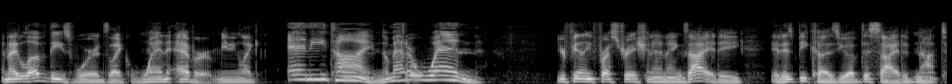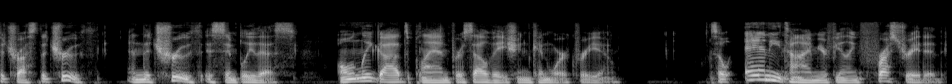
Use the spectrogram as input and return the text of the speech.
And I love these words like whenever, meaning like anytime, no matter when you're feeling frustration and anxiety, it is because you have decided not to trust the truth. And the truth is simply this only God's plan for salvation can work for you. So, anytime you're feeling frustrated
